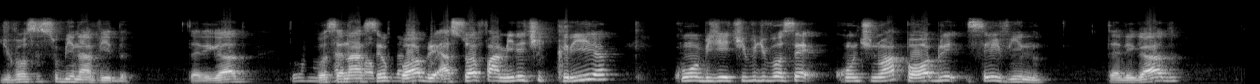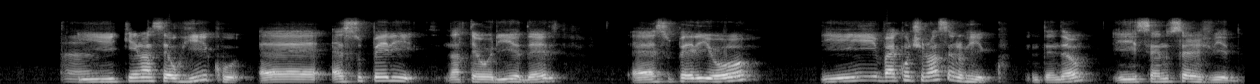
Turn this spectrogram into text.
de você subir na vida, tá ligado? Você nasceu pobre, a sua família te cria com o objetivo de você continuar pobre servindo, tá ligado? Ah, E quem nasceu rico é, é superior, na teoria deles, é superior e vai continuar sendo rico, entendeu? E sendo servido.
